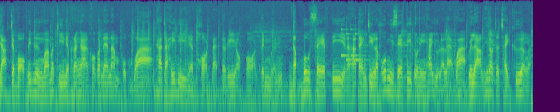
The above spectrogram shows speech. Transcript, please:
อยากจะบอกนิดนึงว่าเมื่อกี้เนี่ยพนักงานเขาก็แนะนำผมว่าถ้าจะให้ดีเนี่ยถอดแบตเตอรี่ออกก่อน เป็นเหมือนดับเบิลเซฟตี้นะฮะแต่จริงๆแล้วเขาก็มีเซฟตี้ตัวนี้ให้อยู่แล้วแหละว่าเวลาที่เราจะใช้เครื่องอะ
